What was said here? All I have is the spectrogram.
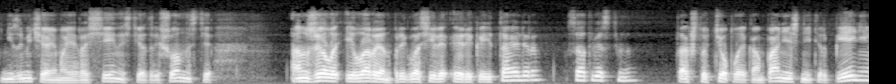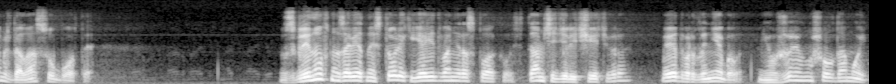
не замечая моей рассеянности и отрешенности. Анжела и Лорен пригласили Эрика и Тайлера, соответственно, так что теплая компания с нетерпением ждала субботы. Взглянув на заветный столик, я едва не расплакалась. Там сидели четверо, Эдварда не было. Неужели он ушел домой?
